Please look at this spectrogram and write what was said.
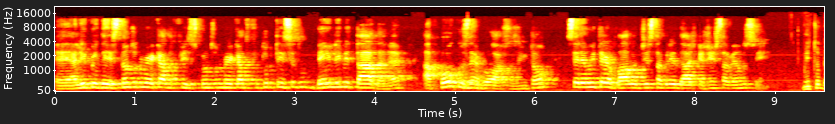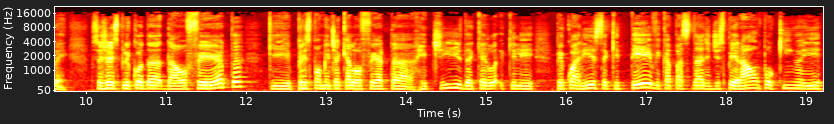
É, a liquidez, tanto no mercado físico quanto no mercado futuro, tem sido bem limitada, né? Há poucos negócios. Então, seria um intervalo de estabilidade que a gente está vendo sim. Muito bem. Você já explicou da, da oferta, que principalmente aquela oferta retida, aquele, aquele pecuarista que teve capacidade de esperar um pouquinho aí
